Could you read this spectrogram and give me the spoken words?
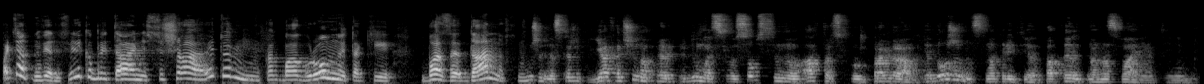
патентной ведомств Великобритании, США, это как бы огромные такие базы данных. Слушайте, а скажите, я хочу, например, придумать свою собственную авторскую программу. Я должен смотреть э, патент на название где-нибудь?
